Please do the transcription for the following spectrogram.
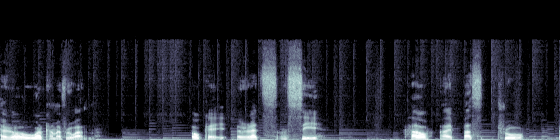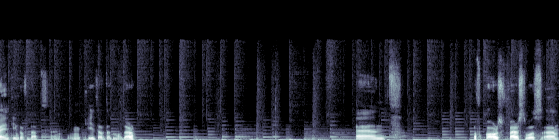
Hello, welcome everyone. Okay, let's see how I pass through painting of that uh, kit, of that model. And of course, first was um,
